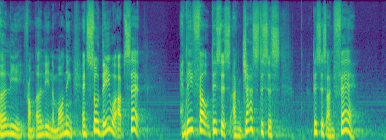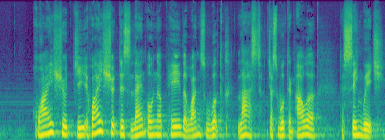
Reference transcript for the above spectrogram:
early from early in the morning, and so they were upset. And they felt this is unjust, this is, this is unfair. Why should, why should this landowner pay the ones who worked last, just worked an hour, the same wage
